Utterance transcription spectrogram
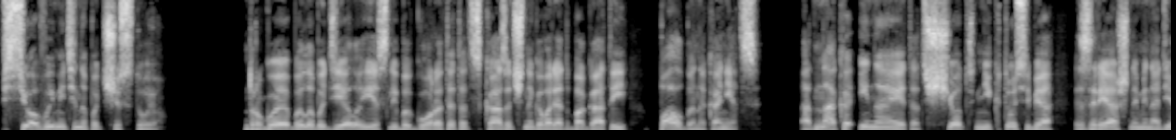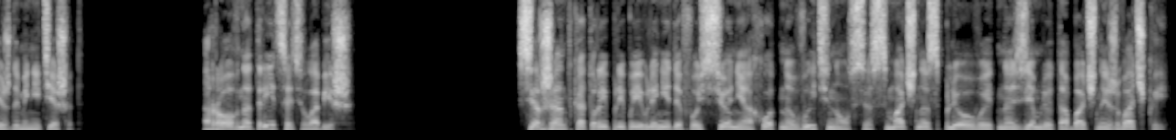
все выметено подчистую. Другое было бы дело, если бы город этот, сказочно говорят, богатый, пал бы, наконец. Однако и на этот счет никто себя зряшными надеждами не тешит. Ровно тридцать, Лабиш. Сержант, который при появлении Дефоссё неохотно вытянулся, смачно сплевывает на землю табачной жвачкой,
